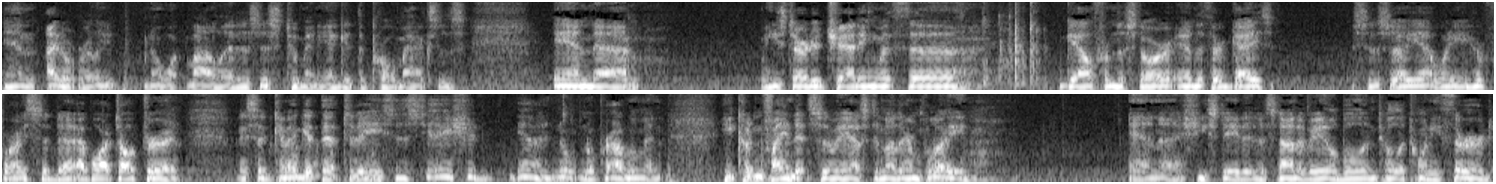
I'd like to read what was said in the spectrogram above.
and I don't really know what model it is. There's too many. I get the Pro Maxes. And uh, he started chatting with the gal from the store, and the third guy says, "Oh yeah, what are you here for?" I said, uh, "Apple Watch Ultra." I said, "Can I get that today?" He says, "Yeah, you should. Yeah, no, no problem." And he couldn't find it, so he asked another employee, and uh, she stated it's not available until the twenty third.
